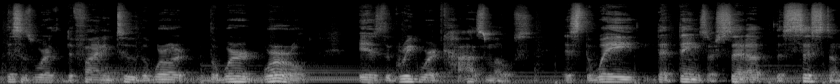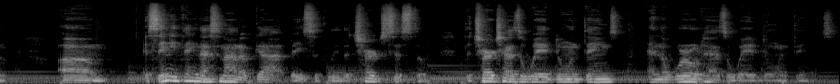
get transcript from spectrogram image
this is worth defining too. The word the word world is the Greek word cosmos. It's the way that things are set up, the system. Um, it's anything that's not of God, basically, the church system. The church has a way of doing things, and the world has a way of doing things.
